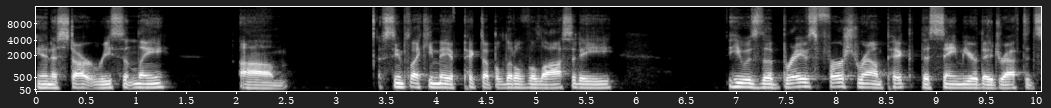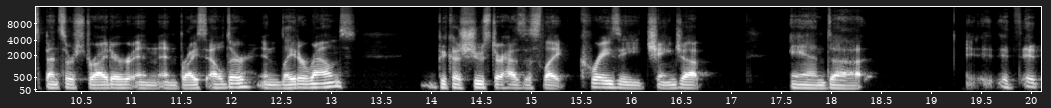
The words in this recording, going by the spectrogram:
in a start recently. Um, seems like he may have picked up a little velocity. He was the Braves' first round pick the same year they drafted Spencer Strider and, and Bryce Elder in later rounds because Schuster has this like crazy changeup and uh, it, it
